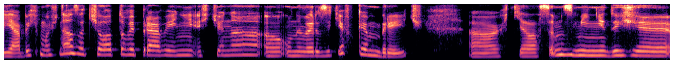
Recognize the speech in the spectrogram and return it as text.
Já bych možná začala to vyprávění ještě na uh, univerzitě v Cambridge, Chtěla jsem zmínit, že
